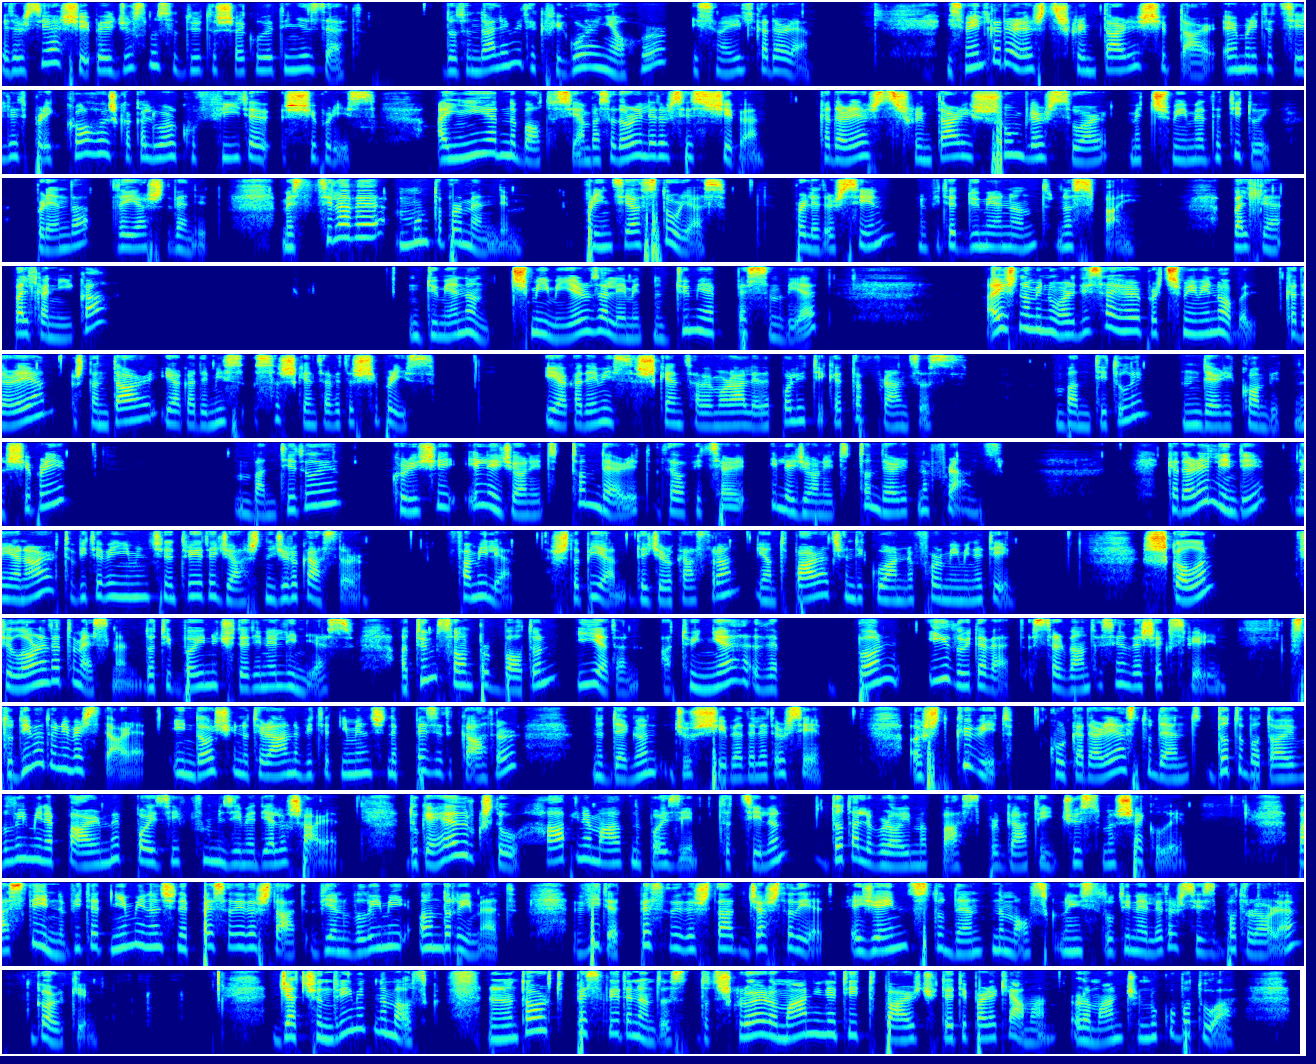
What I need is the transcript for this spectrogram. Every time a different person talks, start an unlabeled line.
Letërsia shqipe e gjysmës së dytë të shekullit të 20. Do të ndalemi tek figura e njohur Ismail Kadare. Ismail Kadare është shkrimtari shqiptar, emri i të cilit prej kohësh ka kaluar kufijtë e Shqipërisë. Ai njihet në botë si ambasadori i letërsisë shqipe. Kadare është shkrimtar i shumëvlerësuar me çmime dhe tituj, brenda dhe jashtë vendit, mes të cilave mund të përmendim. princi Asturias, për letërsinë në vitet 2009 në Spanjë. Balkanika 2009, çmimi i Jeruzalemit në 2015, Ai është nominuar disa herë për çmimin Nobel. Kadareja është anëtar i Akademisë së Shkencave të Shqipërisë, i Akademisë së Shkencave Morale dhe Politike të Francës. Mban titullin Nderi i Kombit në Shqipëri, mban titullin Kryqi i Legjionit të Nderit dhe Oficer i Legjionit të Nderit në Francë. Kadare lindi në janar të viteve 1936 në Gjirokastër. Familja, shtëpia dhe Gjirokastra janë të parat që ndikuan në formimin e tij. Shkollën Filloren dhe të mesmen do t'i bëjë në qytetin e lindjes. Aty mëson për botën, jetën, aty njeh dhe bën idhujt e vet, Cervantesin dhe Shekspirin. Studimet universitare i ndoqi në Tiranë në vitet 1954 në degën Gjuhë Shqipe dhe Letërsi. Është ky vit kur Kadareja student do të botojë vëllimin e parë me poezi frymëzime djaloshare, duke hedhur kështu hapin e madh në poezi, të cilën do ta lëvrojë më pas për gati gjysmë shekulli. Pas tij, në vitet 1957, vjen vëllimi Ëndërrimet. Vitet 57-60 e gjejnë student në Moskë në Institutin e Letërsisë Botërore, Gorki. Gjatë qëndrimit në Moskë, në nëntor të 59-s, do të shkruajë romanin e tij të parë Qyteti pa reklama, roman që nuk u botua.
